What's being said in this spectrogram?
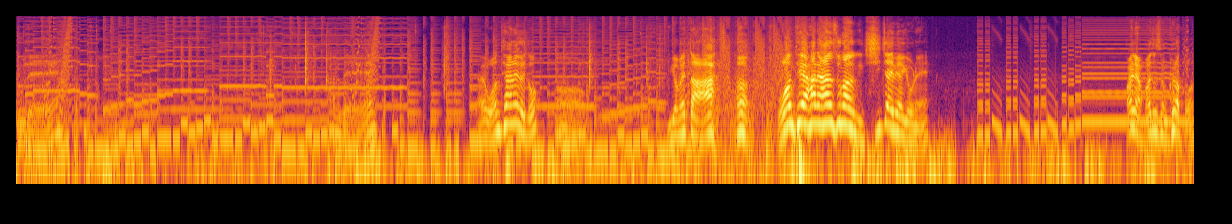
두대. 한대. 원태 하네 그래도. 어. 위험했다. 어. 원태하는 한순간 진짜 애매하게 오네 빨리 안 빠졌으면 큰일 날 뻔.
